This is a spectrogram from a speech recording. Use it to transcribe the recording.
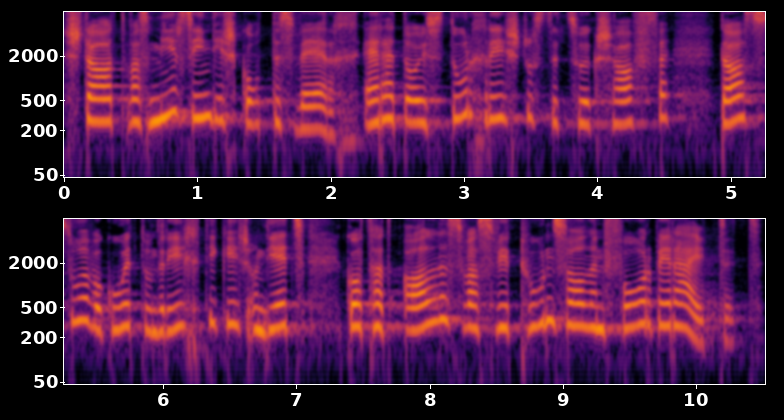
steht, was wir sind, ist Gottes Werk. Er hat uns durch Christus dazu geschaffen, das zu tun, was gut und richtig ist. Und jetzt, Gott hat alles, was wir tun sollen, vorbereitet.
